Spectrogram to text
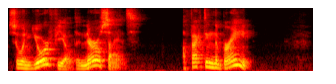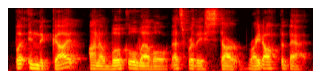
So, in your field, in neuroscience, affecting the brain. But in the gut, on a local level, that's where they start right off the bat.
